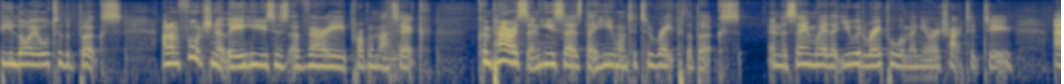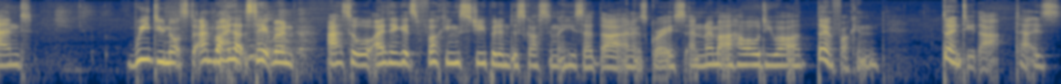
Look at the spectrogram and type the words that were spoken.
be loyal to the books. And unfortunately, he uses a very problematic comparison. He says that he wanted to rape the books in the same way that you would rape a woman you're attracted to. And we do not stand by that statement at all. I think it's fucking stupid and disgusting that he said that and it's gross. And no matter how old you are, don't fucking don't do that. That is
